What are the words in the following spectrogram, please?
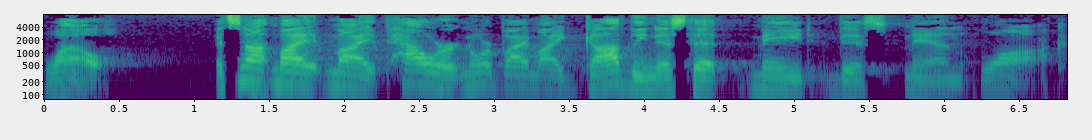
Wow. It's not by my power nor by my godliness that made this man walk.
